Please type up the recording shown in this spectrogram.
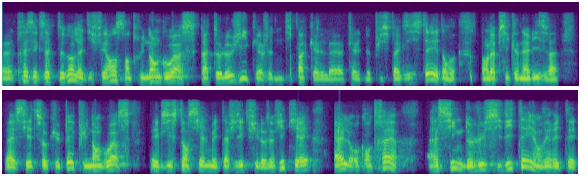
euh, très exactement la différence entre une angoisse pathologique, je ne dis pas qu'elle euh, ne puisse pas exister, dont, la psychanalyse va, va essayer de s'occuper, puis une angoisse existentielle, métaphysique, philosophique, qui est, elle, au contraire, un signe de lucidité en vérité.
